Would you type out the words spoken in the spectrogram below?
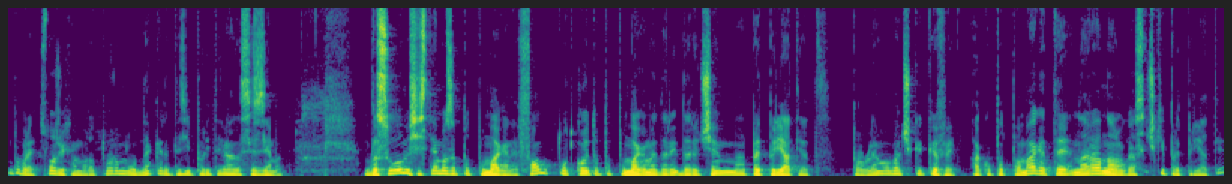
Добре, сложиха мораториум, но от някъде тези пари трябва да се вземат. Гласуваме система за подпомагане. Фонд, от който подпомагаме, да, да речем, предприятията. Проблема обаче какъв е? Ако подпомагате на равна нога всички предприятия,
